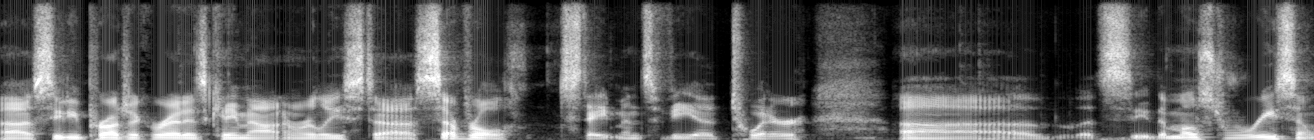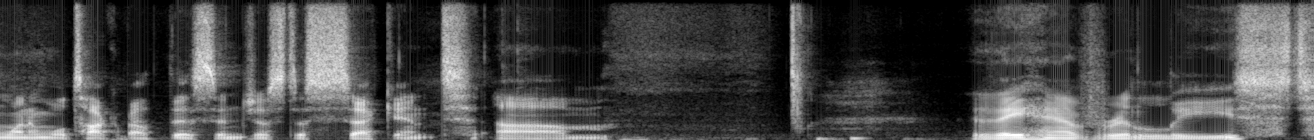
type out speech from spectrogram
Uh, CD Projekt Red has came out and released uh, several statements via Twitter. Uh, let's see, the most recent one, and we'll talk about this in just a second. Um, they have released,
